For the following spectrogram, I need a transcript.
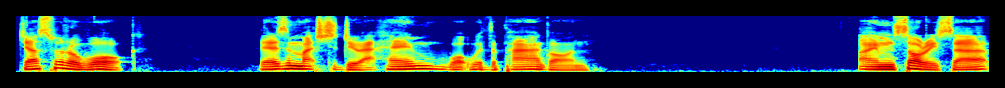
Just for a walk, there isn't much to do at home, what with the power gone. I'm sorry, sir.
